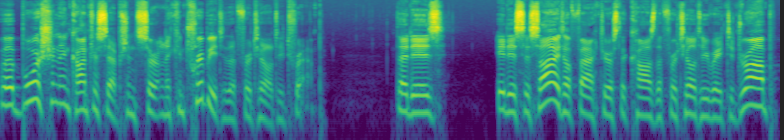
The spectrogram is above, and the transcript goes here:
Well, abortion and contraception certainly contribute to the fertility trap. That is, it is societal factors that cause the fertility rate to drop,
